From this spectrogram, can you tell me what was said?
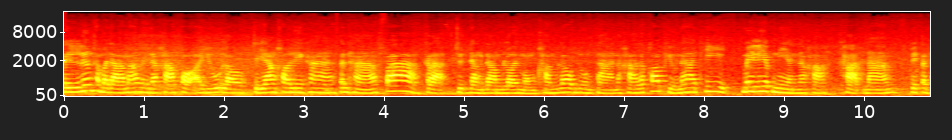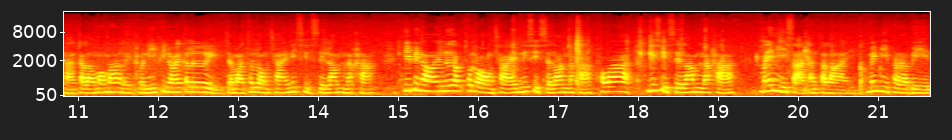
เป็นเรื่องธรรมดามากเลยนะคะ พออายุเราจะย่างเข้าเลขห้าปัญหาฝ้ากระจุดด่างดำรอยหมองคล้ำรอบดวงตานะคะ แล้วก็ผิวหน้าที่ไม่เรียบเนียนนะคะ ขาดน้ำเป็นปัญหากับเรามากๆเลย วันนี้พี่น้อยก็เลย จะมาทดลองใช้นิสิตเซรั่มนะคะ ที่พี่น้อยเลือกทดลองใช้นิสิตเซรั่มนะคะ เพราะว่านิสิตเซรั่มนะคะ ไม่มีสารอันตราย ไม่มีพาราเบน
